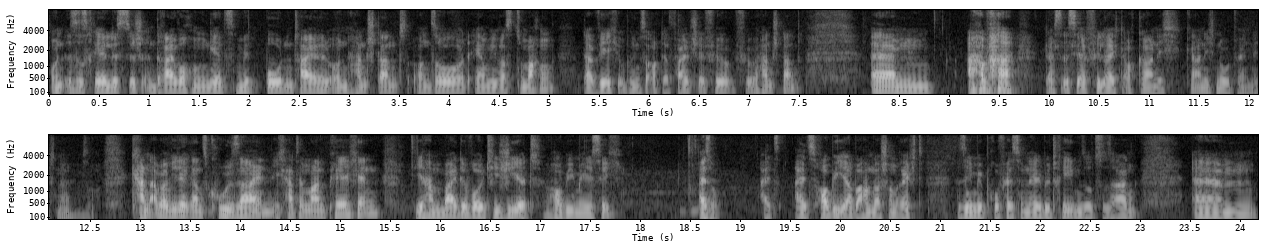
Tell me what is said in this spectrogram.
und ist es realistisch, in drei Wochen jetzt mit Bodenteil und Handstand und so irgendwie was zu machen. Da wäre ich übrigens auch der Falsche für, für Handstand. Ähm, aber das ist ja vielleicht auch gar nicht, gar nicht notwendig. Ne? So. Kann aber wieder ganz cool sein. Ich hatte mal ein Pärchen, die haben beide voltigiert, hobbymäßig. Also als, als Hobby, aber haben das schon recht semi-professionell betrieben sozusagen. Ähm,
